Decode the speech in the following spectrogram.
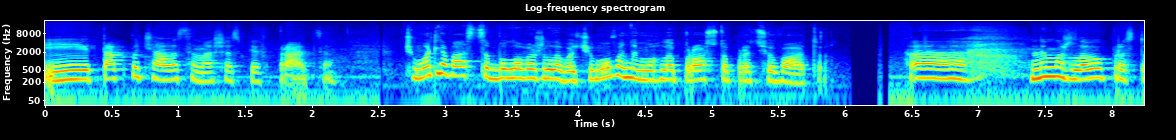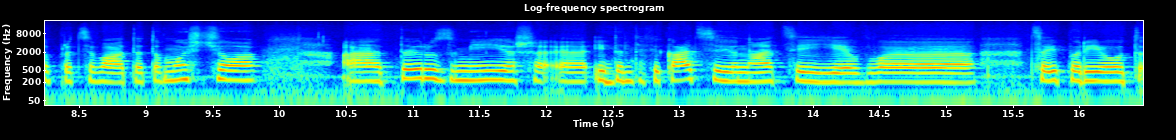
І так почалася наша співпраця. Чому для вас це було важливо? Чому ви не могли просто працювати? Е, неможливо просто працювати, тому що е, ти розумієш е, ідентифікацію нації в е, цей період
